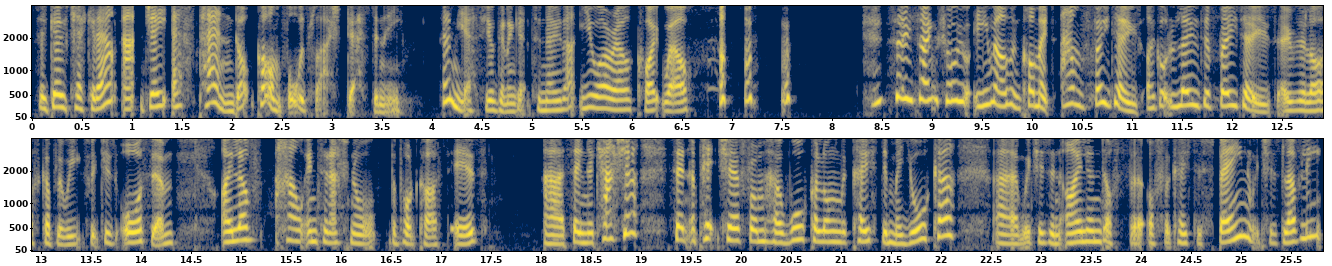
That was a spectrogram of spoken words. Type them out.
So go check it out at jfpenn.com forward slash destiny. And yes, you're going to get to know that URL quite well. so thanks for all your emails and comments and photos. I got loads of photos over the last couple of weeks, which is awesome. I love how international the podcast is. Uh, so Natasha sent a picture from her walk along the coast in Mallorca, uh, which is an island off the off the coast of Spain, which is lovely.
